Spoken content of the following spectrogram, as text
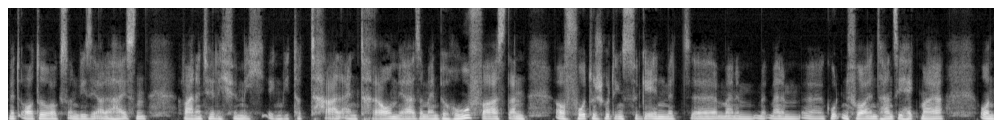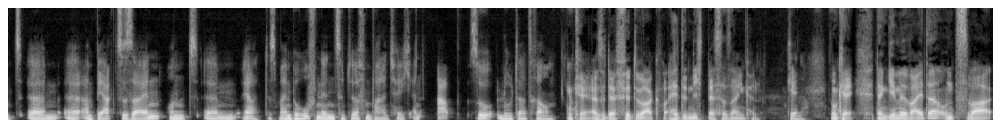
mit Autovox und wie sie alle heißen, war natürlich für mich irgendwie total ein Traum. Ja, also mein Beruf war es dann, auf Fotoshootings zu gehen mit äh, meinem, mit meinem äh, guten Freund Hansi Heckmeier und ähm, äh, am Berg zu sein und ähm, ja, das meinen Beruf nennen zu dürfen, war natürlich ein absoluter Traum. Okay, also der Fit war, hätte nicht besser sein können. Genau. Okay, dann gehen wir weiter und zwar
